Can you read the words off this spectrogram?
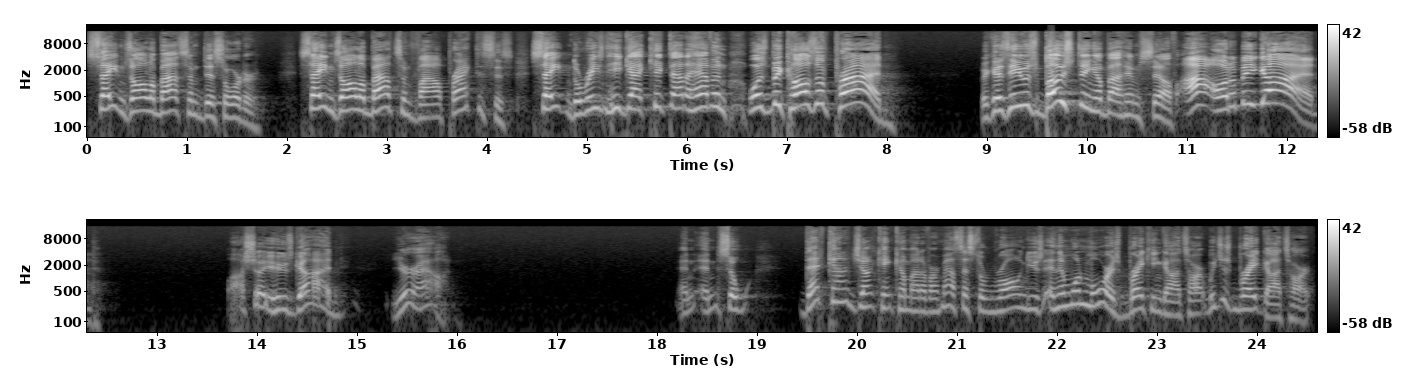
Satan's all about some disorder. Satan's all about some vile practices. Satan, the reason he got kicked out of heaven was because of pride. Because he was boasting about himself. I ought to be God. Well, I'll show you who's God. You're out. And, and so that kind of junk can't come out of our mouths. That's the wrong use. And then one more is breaking God's heart. We just break God's heart.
